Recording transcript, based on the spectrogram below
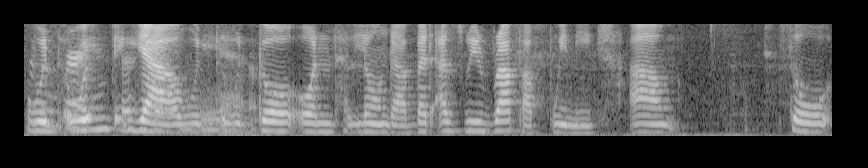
would, would yeah would yeah. would go on longer. But as we wrap up, Winnie, um, so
